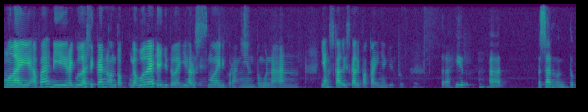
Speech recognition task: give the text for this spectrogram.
mulai apa diregulasikan untuk nggak boleh kayak gitu lagi. Harus mulai dikurangin penggunaan yang sekali-sekali pakainya gitu. Terakhir uh, pesan untuk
